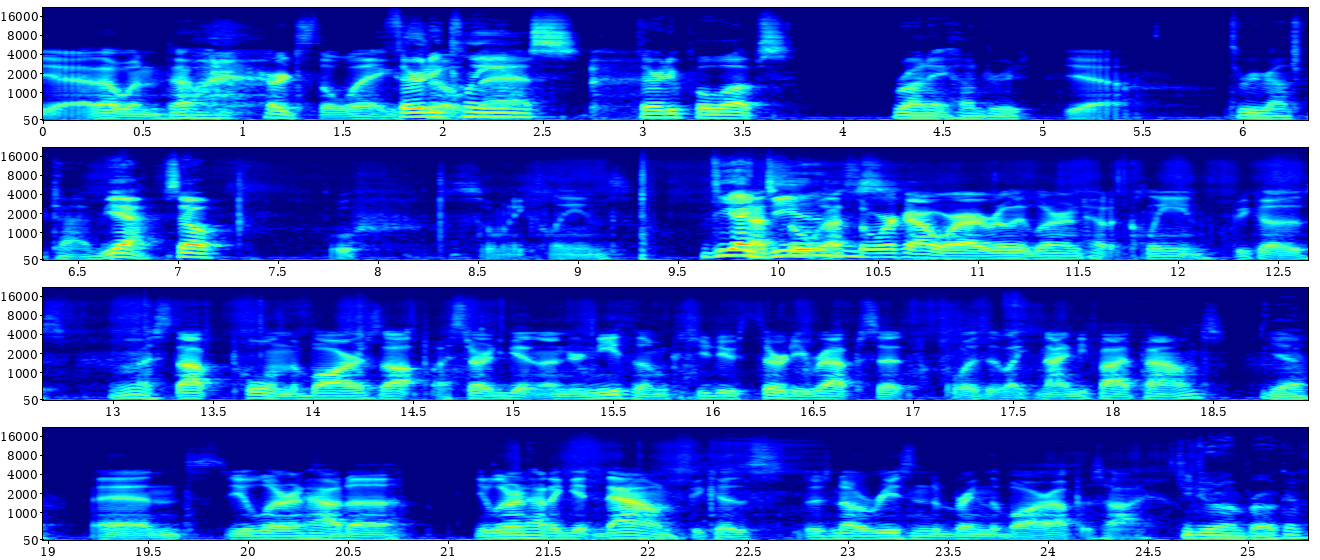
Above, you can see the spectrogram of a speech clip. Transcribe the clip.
Yeah, that one that one hurts the legs. thirty so bad. cleans, thirty pull-ups. run 800, Yeah. three rounds per time. Yeah. So. So many cleans. the That's idea the, that's the workout where I really learned how to clean because Mm. I stopped pulling the bars up. I started getting underneath them because you do 30 reps at was it like 95 pounds, Yeah. and you learn how to you learn how to get down because there's no reason to bring the bar up as high. Do you do it unbroken?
